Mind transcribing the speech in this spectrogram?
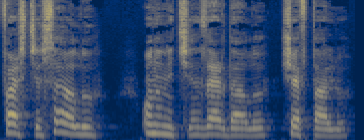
Farsçası alu. Onun için zerdalu, şeftalu.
